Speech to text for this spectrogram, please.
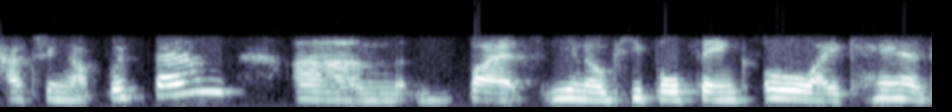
catching up with them. Um, but you know, people think, oh, I can't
